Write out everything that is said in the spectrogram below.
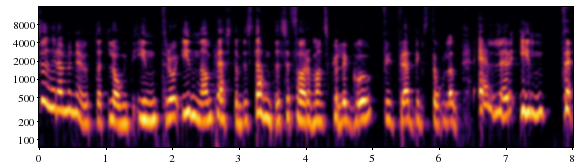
fyra minuter långt intro innan prästen bestämde sig för om man skulle gå upp vid predikstolen eller inte.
